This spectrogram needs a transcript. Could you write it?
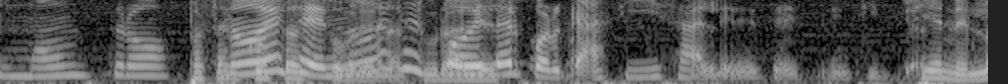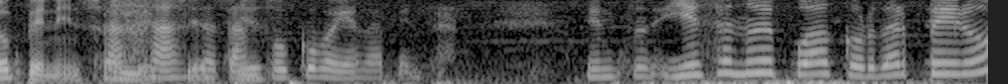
un monstruo. Pasan no cosas ese, No es sobrenaturales. spoiler porque así sale desde el principio. Sí, en el opening sale, Ajá, sí, o sea, así es. tampoco vayan a pensar. Y esa no me puedo acordar, pero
